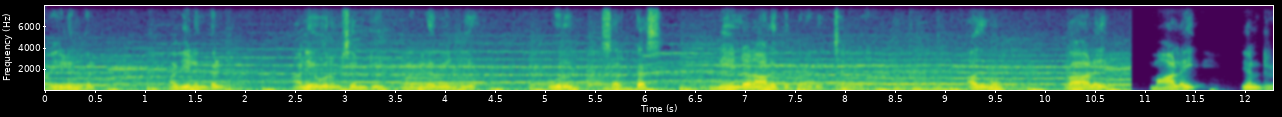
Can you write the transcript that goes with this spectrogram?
மகிழுங்கள் மகிழுங்கள். அனைவரும் சென்று மகிழ வேண்டிய ஒரு சர்க்கஸ் நீண்ட நாளுக்கு பிறகு சென்னை அதுவும் காலை மாலை என்று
